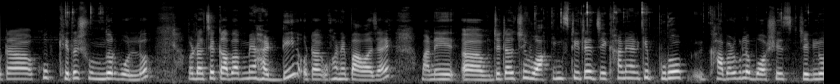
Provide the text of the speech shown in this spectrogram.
ওটা খুব খেতে সুন্দর বলল। ওটা হচ্ছে কাবাব মে হাড্ডি ওটা ওখানে পাওয়া যায়। মানে যেটা হচ্ছে ওয়াকিং স্ট্রিটের যেখানে আর কি পুরো খাবারগুলো বসে যেগুলো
